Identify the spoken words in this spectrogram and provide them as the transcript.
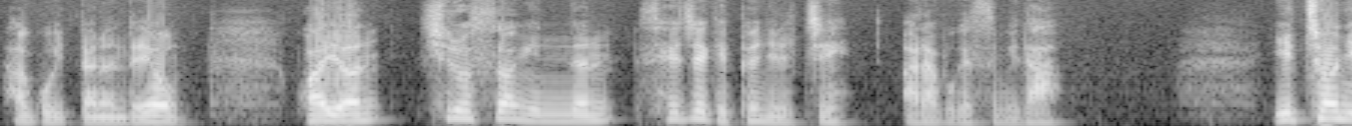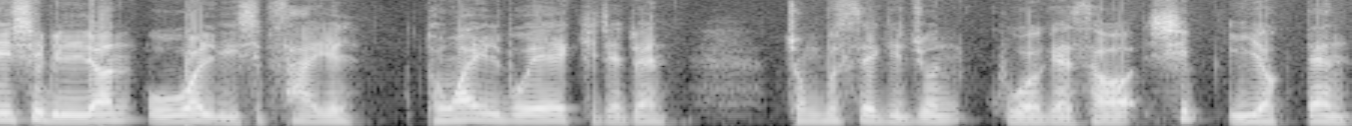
하고 있다는데요. 과연 실효성 있는 세제 개편일지 알아보겠습니다. 2021년 5월 24일 동아일보에 기재된 종부세 기준 9억에서 12억 된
